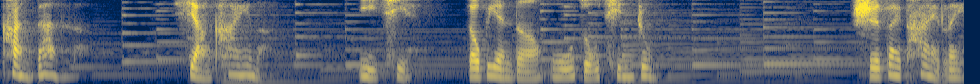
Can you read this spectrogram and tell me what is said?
看淡了，想开了，一切都变得无足轻重。实在太累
